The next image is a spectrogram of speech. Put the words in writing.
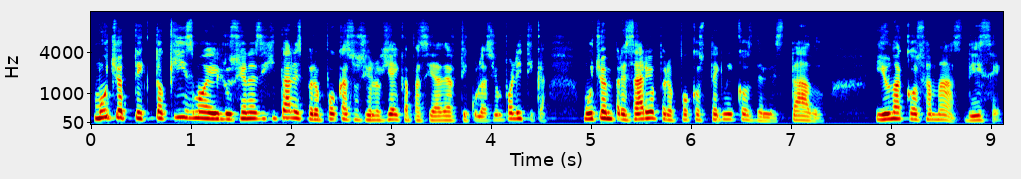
Mucho tiktokismo e ilusiones digitales, pero poca sociología y capacidad de articulación política. Mucho empresario, pero pocos técnicos del Estado. Y una cosa más, dice,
